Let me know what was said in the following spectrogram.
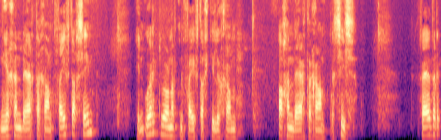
R39.50 en oor 250 kg R38 presies. Verder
